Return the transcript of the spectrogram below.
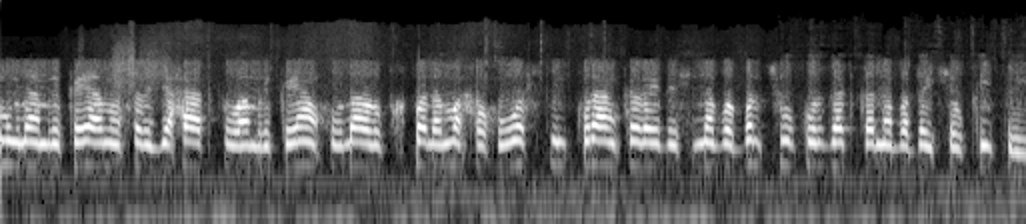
موږ له امریکایانو سره جهاد کوو امریکایان خو لاړو په خپل مخه خو وسلی قران کړی د نه به بل څوک ورګټ کنه به د چوکۍ پری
